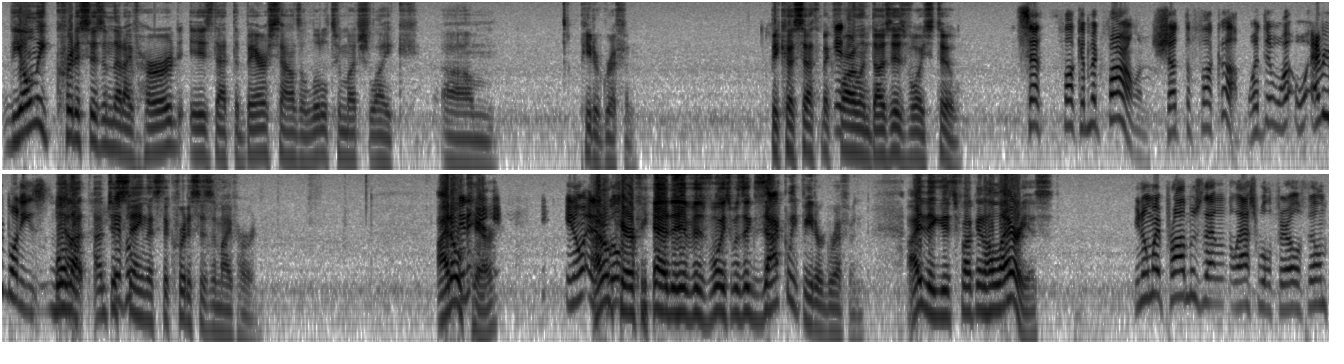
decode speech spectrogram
the only criticism that I've heard is that the bear sounds a little too much like um, Peter Griffin, because Seth MacFarlane does his voice too. Seth fucking MacFarlane. Shut the fuck up. What? the- what everybody's. Well, know, that, I'm just saying that's the criticism I've heard. I don't and- care. you know, I don't Will- care if he had if his voice was exactly Peter Griffin. I think it's fucking hilarious. You know, my problem is that last Will Ferrell film.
